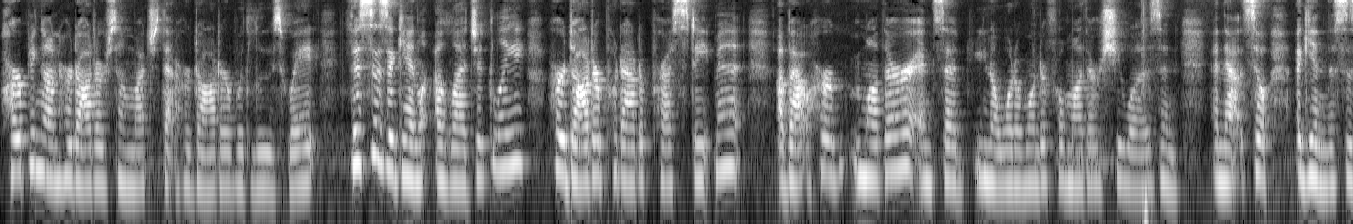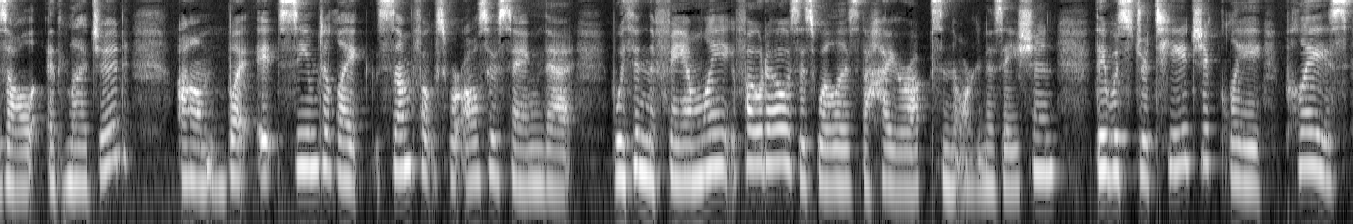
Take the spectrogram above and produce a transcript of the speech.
harping on her daughter so much that her daughter would lose weight. This is again allegedly her daughter put out a press statement about her mother and said, you know, what a wonderful mother she was and and that. So again, this is all alleged. Um, but it seemed like some folks were also saying that within the family photos as well as the higher ups in the organization, they would strategically place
